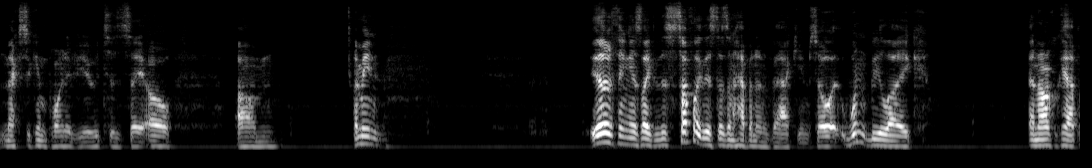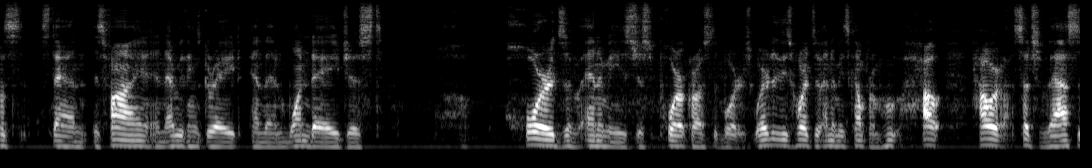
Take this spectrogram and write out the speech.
Mexican point of view to say, oh, um, I mean, the other thing is like this stuff like this doesn't happen in a vacuum. So it wouldn't be like anarcho-capitalist stand is fine and everything's great, and then one day just hordes of enemies just pour across the borders. Where do these hordes of enemies come from? Who, how, how are such vast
